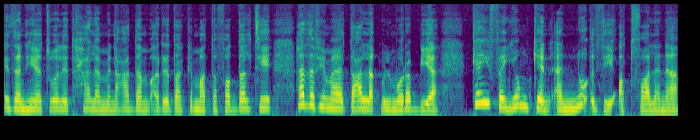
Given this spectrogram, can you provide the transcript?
إذا هي تولد حالة من عدم الرضا كما تفضلتي هذا فيما يتعلق بالمربية. كيف يمكن أن نؤذي أطفالنا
